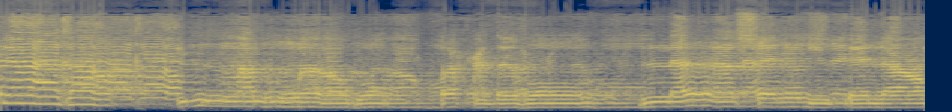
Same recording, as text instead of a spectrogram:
إله إلا الله وحده. لا شريك له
